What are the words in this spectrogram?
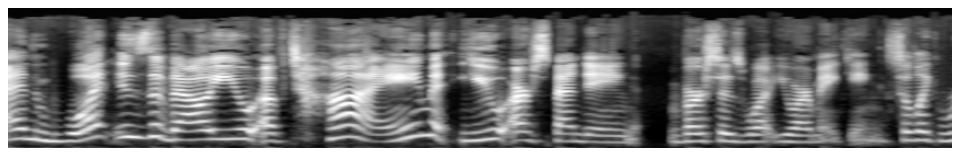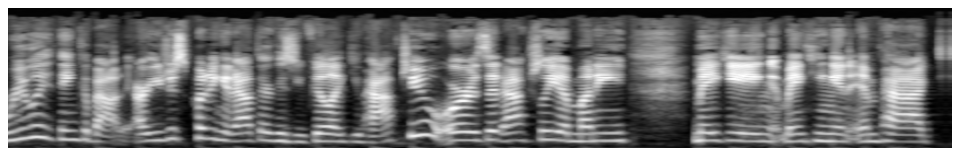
And what is the value of time you are spending versus what you are making? So, like, really think about it. Are you just putting it out there because you feel like you have to? Or is it actually a money making, making an impact,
